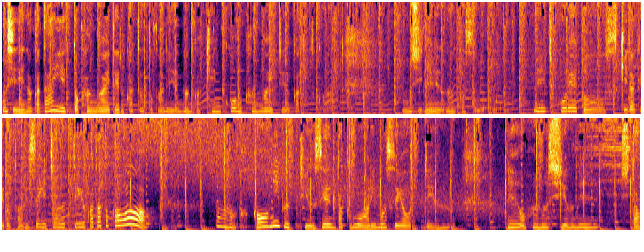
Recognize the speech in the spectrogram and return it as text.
もしねなんかダイエット考えてる方とかねなんか健康を考えてる方とかもしねなんかそのねチョコレート好きだけど食べ過ぎちゃうっていう方とかはまあカカオニブっていう選択もありますよっていうねお話をねした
